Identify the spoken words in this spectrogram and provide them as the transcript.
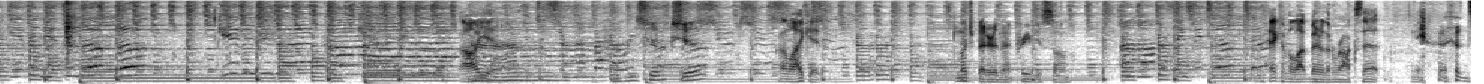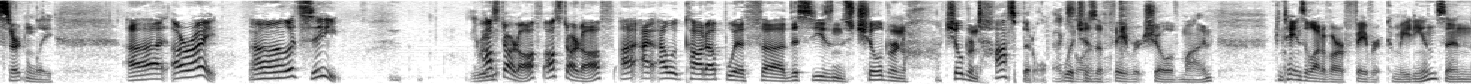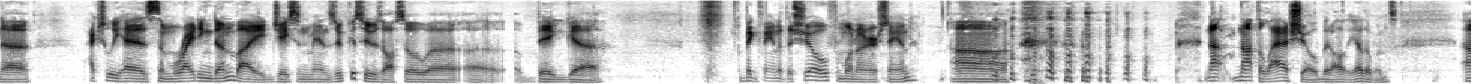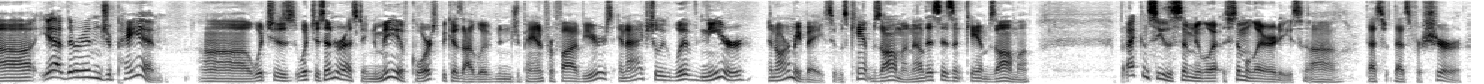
Oh yeah, Shook, shook. I like it. Much better than that previous song. Heck of a lot better than Roxette. Certainly. Uh, all right. Uh, let's see. I'll start off. I'll start off. I, I, I would caught up with uh, this season's Children Children's Hospital, which is a favorite show of mine. Contains a lot of our favorite comedians, and uh, actually has some writing done by Jason Mantzoukas, who is also uh, a, a big uh, a big fan of the show, from what I understand. Uh, not not the last show, but all the other ones. Uh, yeah, they're in Japan, uh, which is which is interesting to me, of course, because I lived in Japan for five years, and I actually lived near an army base. It was Camp Zama. Now this isn't Camp Zama, but I can see the simula- similarities. Uh, that's that's for sure.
